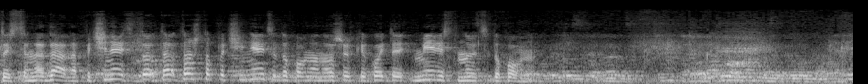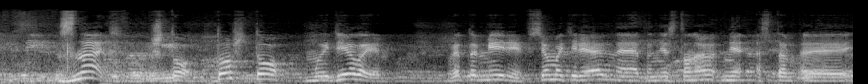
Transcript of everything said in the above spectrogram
То есть она, да, она подчиняется, то, то, то что подчиняется духовно, оно уже в какой-то мере становится духовным. Знать, что то, что мы делаем, в этом мире все материальное это не, станов... не, остав... э...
